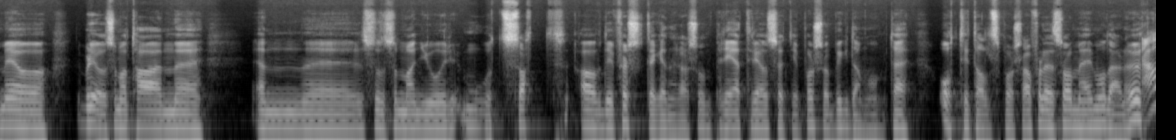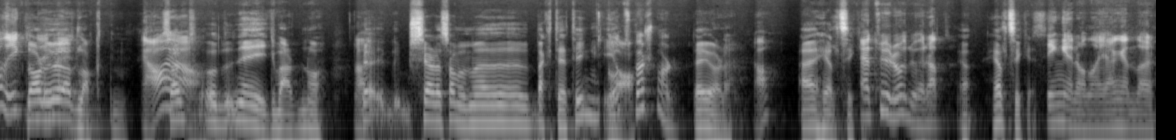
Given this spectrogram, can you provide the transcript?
med å, det blir jo som å ta en, eh, en eh, Sånn som man gjorde motsatt av de første generasjon pre-73 Porsche, og bygde dem om til 80-talls-Porscher, for det så mer moderne ut. Ja, da har du ødelagt den. Ja, ja. Og den er ikke verdt noe. Det- Skjer det samme med backdating? Godt spørsmål. det gjør det. Ja. Jeg er helt sikker. Jeg tror òg du har rett. Ja, helt sikker. Singer og gjengen der.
